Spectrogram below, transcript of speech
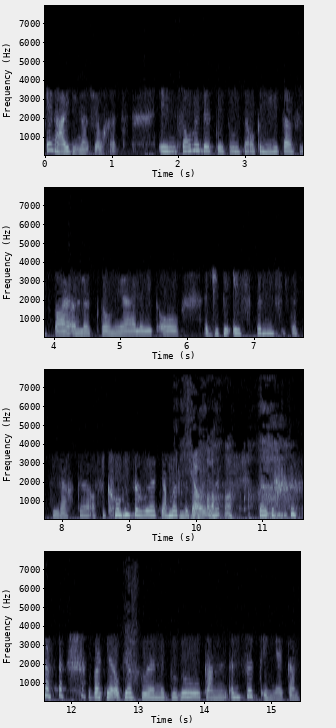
en hy dien as jou gids. En saam met dit het ons nou 'n community is baie oulik daarmee. Hulle het al 'n GPS pin, is dit die regte Afrikaanse woord? Jammer vir daai ja. ene. Dat wat jy op jou foon met Google kan insit en jy kan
